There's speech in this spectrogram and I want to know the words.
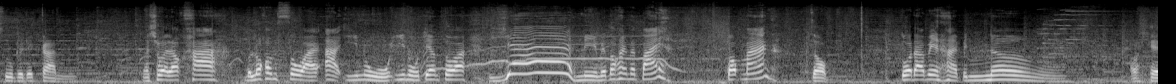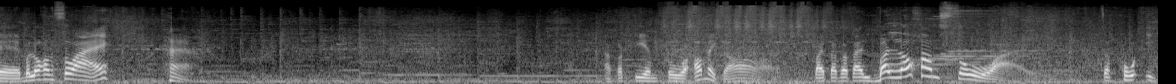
สู้ไปด้วยกัน มาช่วยแล้วค่ะบนโลกความสวยอะอีหนู อีหนูเตรียมตัวเย้นี่ไม่ต้องให้มันไปตบมันจบ ตัวดาเมจหายเป็นหนึ่งโอเคบนโลกความสวยฮะ อะก็เตรียมตัวโอ้ my god ไปไปไปไปบนโลกความสวย จะพูดอีก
